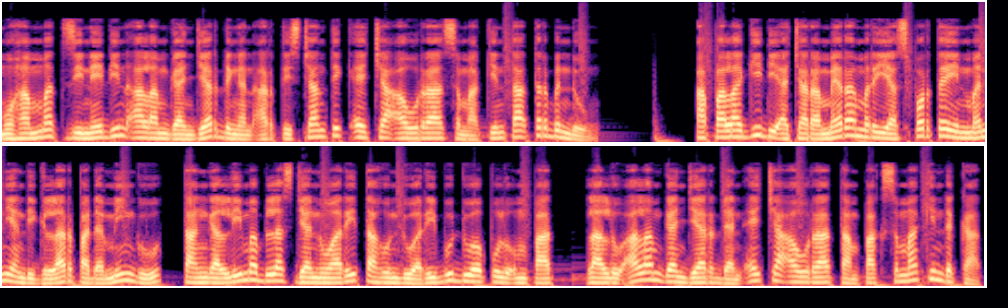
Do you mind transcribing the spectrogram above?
Muhammad Zinedine Alam Ganjar dengan artis cantik Echa Aura semakin tak terbendung. Apalagi di acara Merah Meriah Sportainment yang digelar pada Minggu, tanggal 15 Januari tahun 2024, lalu Alam Ganjar dan Echa Aura tampak semakin dekat.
